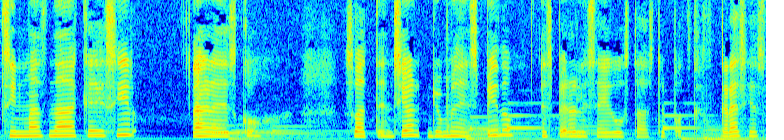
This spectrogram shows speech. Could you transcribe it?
sin más nada que decir, agradezco su atención. Yo me despido. Espero les haya gustado este podcast. Gracias.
